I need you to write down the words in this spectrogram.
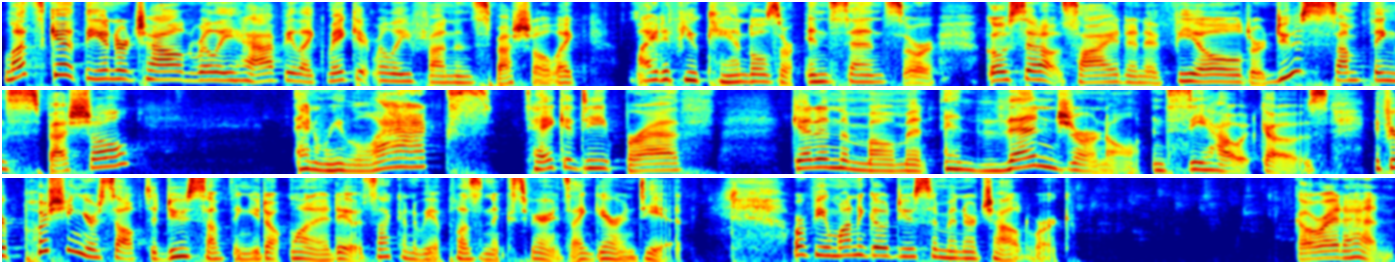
let's get the inner child really happy. Like, make it really fun and special. Like, light a few candles or incense, or go sit outside in a field, or do something special and relax. Take a deep breath get in the moment, and then journal and see how it goes. If you're pushing yourself to do something you don't want to do, it's not going to be a pleasant experience. I guarantee it. Or if you want to go do some inner child work, go right ahead,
